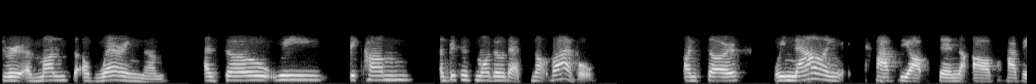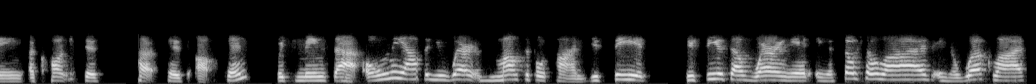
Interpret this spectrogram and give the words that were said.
through a month of wearing them. And so we become a business model that's not viable. And so we now have the option of having a conscious purchase option, which means that only after you wear it multiple times, you see it you see yourself wearing it in your social life, in your work life,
